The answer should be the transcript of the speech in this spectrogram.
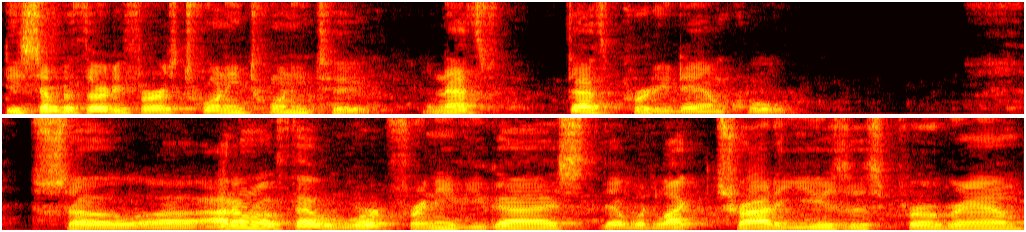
December 31st, 2022. And that's that's pretty damn cool. So uh, I don't know if that would work for any of you guys that would like to try to use this program.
